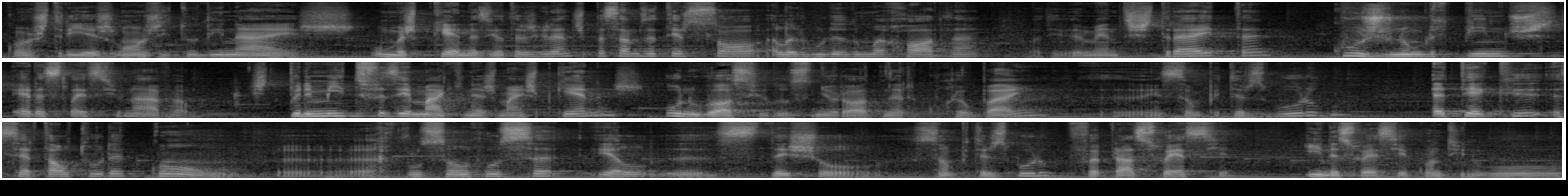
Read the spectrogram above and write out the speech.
com estrias longitudinais, umas pequenas e outras grandes, passámos a ter só a largura de uma roda relativamente estreita, cujo número de pinos era selecionável. Isto permite fazer máquinas mais pequenas. O negócio do Sr. Odner correu bem eh, em São Petersburgo, até que, a certa altura, com eh, a Revolução Russa, ele eh, se deixou São Petersburgo, foi para a Suécia e na Suécia continuou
